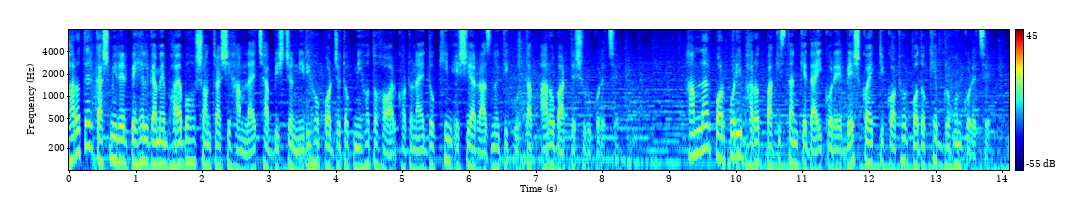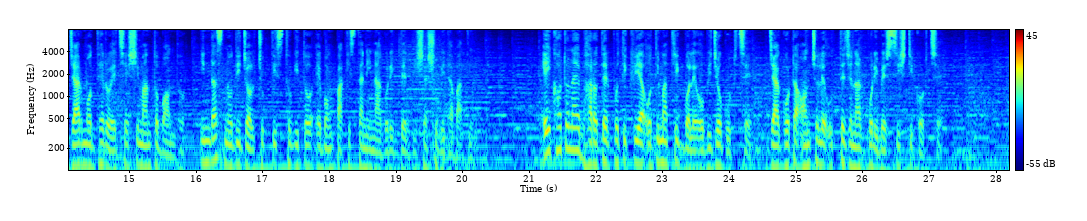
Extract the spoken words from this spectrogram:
ভারতের কাশ্মীরের পেহেলগামে ভয়াবহ সন্ত্রাসী হামলায় ২৬ জন নিরীহ পর্যটক নিহত হওয়ার ঘটনায় দক্ষিণ এশিয়ার রাজনৈতিক উত্তাপ আরও বাড়তে শুরু করেছে। হামলার পরপরই ভারত পাকিস্তানকে দায়ী করে বেশ কয়েকটি কঠোর পদক্ষেপ গ্রহণ করেছে, যার মধ্যে রয়েছে সীমান্ত বন্ধ, ইন্দাস নদী জল চুক্তি স্থগিত এবং পাকিস্তানি নাগরিকদের ভিসা সুবিধা বাতিল। এই ঘটনায় ভারতের প্রতিক্রিয়া অতিমাত্রিক বলে অভিযোগ উঠছে, যা গোটা অঞ্চলে উত্তেজনার পরিবেশ সৃষ্টি করছে।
